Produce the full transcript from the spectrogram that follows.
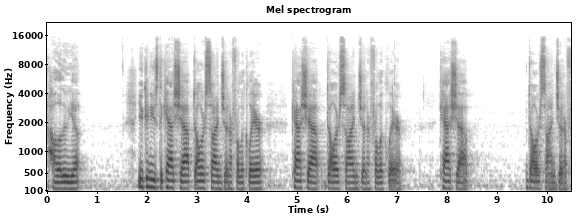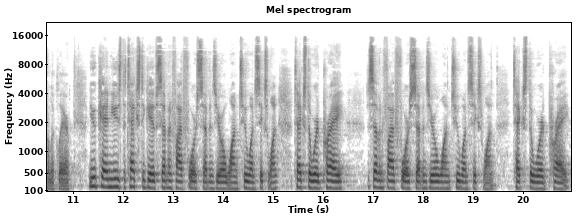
Hallelujah. You can use the Cash App, dollar sign Jennifer LeClaire. Cash App, dollar sign Jennifer LeClaire. Cash App, dollar sign Jennifer LeClaire. You can use the text to give 754-701-2161. Text the word pray to 754-701-2161. Text the word pray.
